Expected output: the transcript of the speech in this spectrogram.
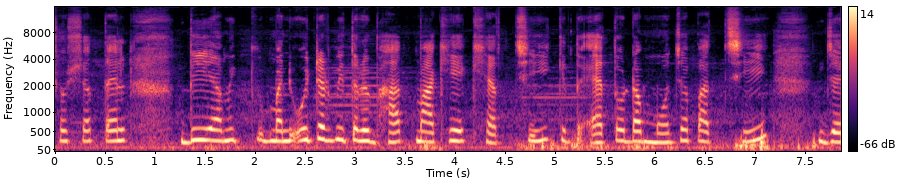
সর্ষের তেল দিয়ে আমি মানে ওইটার ভিতরে ভাত মাখিয়ে খাচ্ছি, কিন্তু এতটা মজা পাচ্ছি যে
